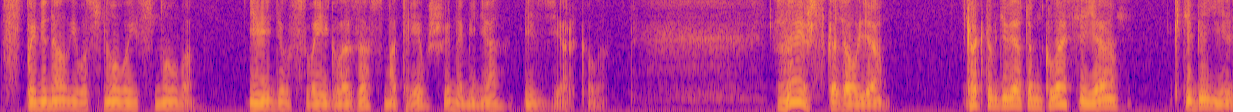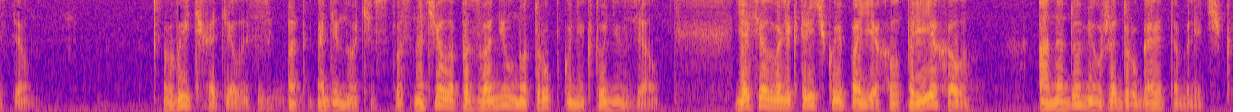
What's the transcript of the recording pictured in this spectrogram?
вспоминал его снова и снова и видел свои глаза, смотревшие на меня из зеркала. «Знаешь, — сказал я, — как-то в девятом классе я к тебе ездил. Выйти хотелось от одиночества. Сначала позвонил, но трубку никто не взял. Я сел в электричку и поехал. Приехал, а на доме уже другая табличка.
